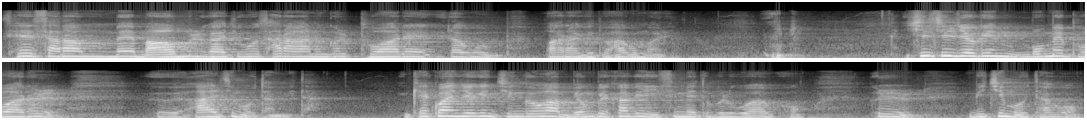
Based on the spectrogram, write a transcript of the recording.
새 사람의 마음을 가지고 살아가는 걸 부활이라고 말하기도 하고 말이에요. 실질적인 몸의 부활을 그 알지 못합니다. 객관적인 증거가 명백하게 있음에도 불구하고 그걸 믿지 못하고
